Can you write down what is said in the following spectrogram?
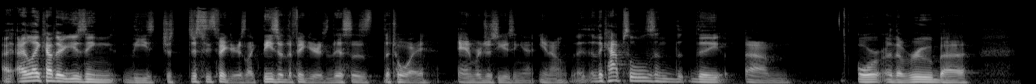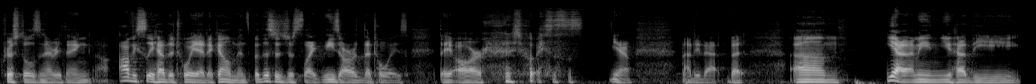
I, I like how they're using these just just these figures. Like these are the figures. This is the toy, and we're just using it. You know, the, capsules and the, the um, or, or the rube. Uh, crystals and everything obviously have the toyetic elements, but this is just like these are the toys. They are toys. you know, not do that, but um, yeah. I mean, you had the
